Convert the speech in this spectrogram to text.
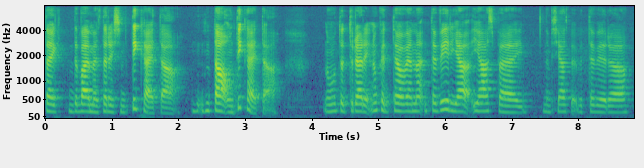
teikt, "Da vai mēs darīsim tikai tā, tā un tikai tā. Nu, tad tur arī, nu, tev, vienmēr, tev ir jā, jāspēj, nevis jāspēj, bet tev ir. Uh,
